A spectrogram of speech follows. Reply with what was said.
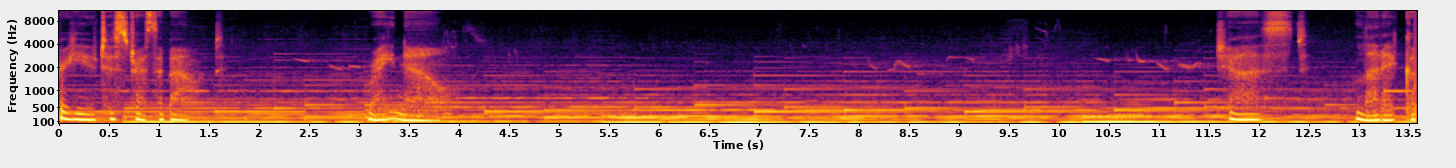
for you to stress about right now. Just let it go.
